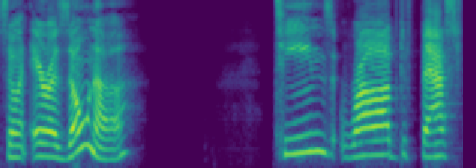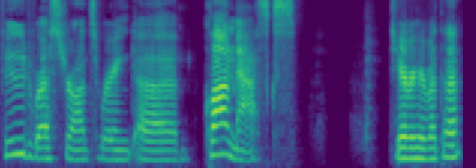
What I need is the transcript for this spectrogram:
So in Arizona, teens robbed fast food restaurants wearing uh, clown masks. Did you ever hear about that?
